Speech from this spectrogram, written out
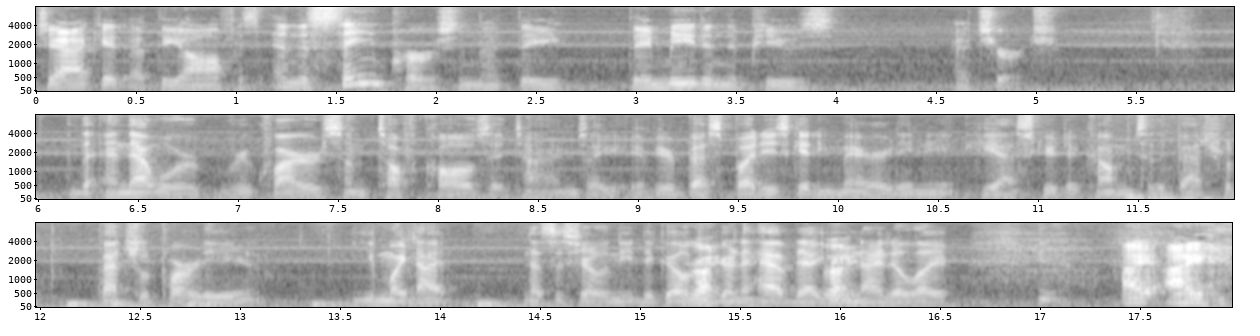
jacket at the office, and the same person that they, they meet in the pews at church. And that will require some tough calls at times. Like if your best buddy is getting married and he asks you to come to the bachelor bachelor party, you might not necessarily need to go if you're going to have that right. united life. I, I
